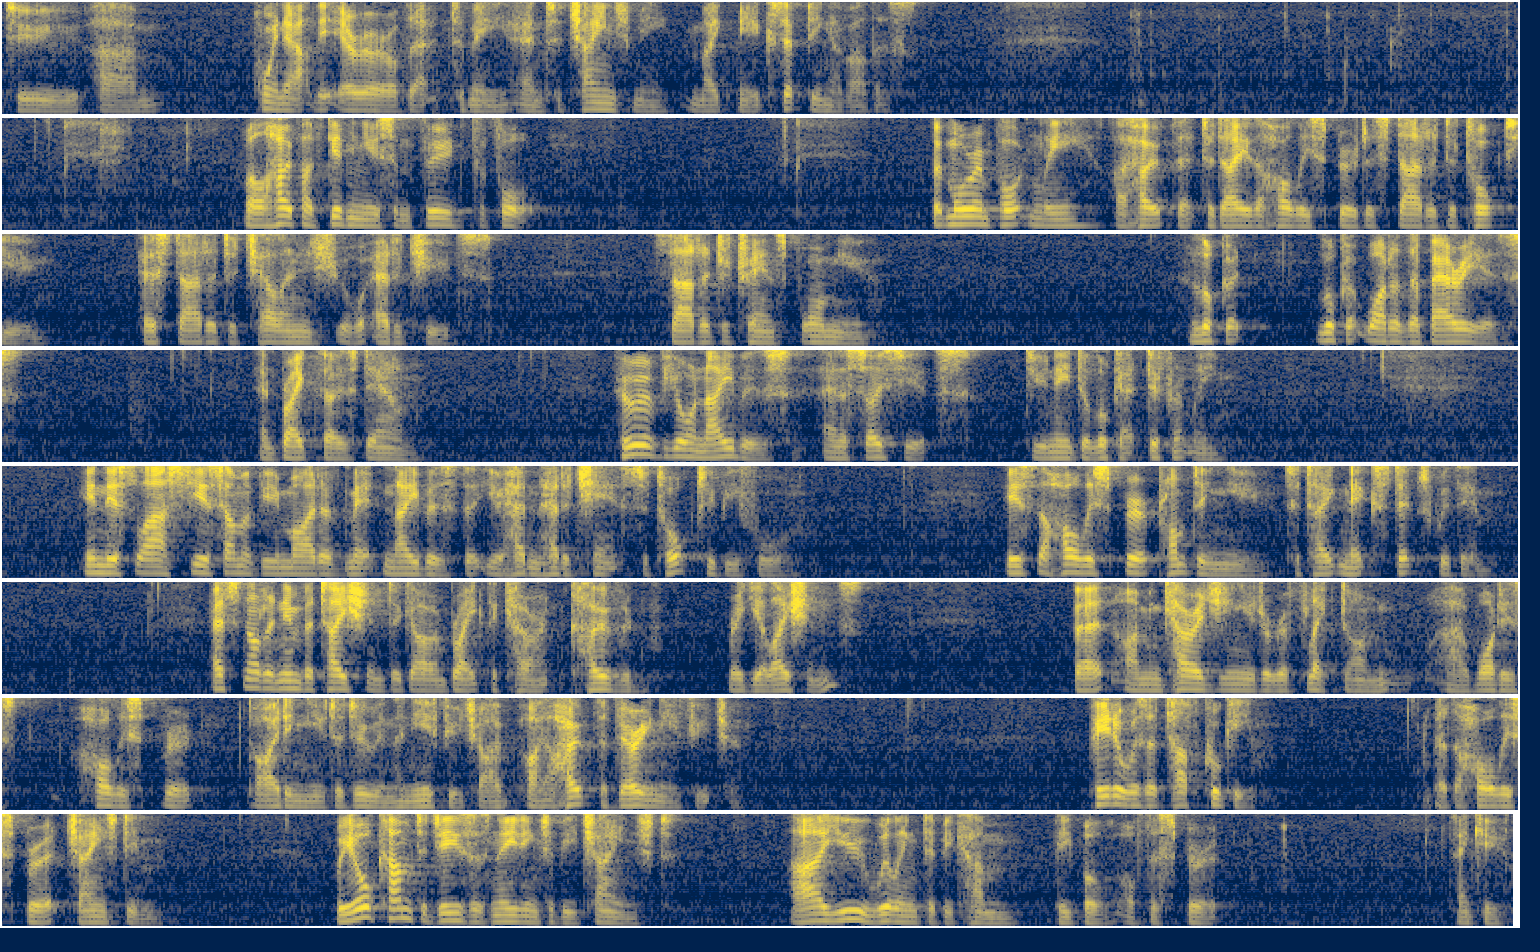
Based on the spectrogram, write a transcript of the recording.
to um, point out the error of that to me and to change me, make me accepting of others. Well, I hope I've given you some food for thought. But more importantly, I hope that today the Holy Spirit has started to talk to you, has started to challenge your attitudes, started to transform you. Look at, look at what are the barriers and break those down. Who of your neighbours and associates do you need to look at differently? In this last year, some of you might have met neighbours that you hadn't had a chance to talk to before. Is the Holy Spirit prompting you to take next steps with them? That's not an invitation to go and break the current COVID regulations, but I'm encouraging you to reflect on uh, what is Holy Spirit guiding you to do in the near future. I, I hope the very near future. Peter was a tough cookie, but the Holy Spirit changed him. We all come to Jesus needing to be changed. Are you willing to become people of the Spirit? Thank you.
